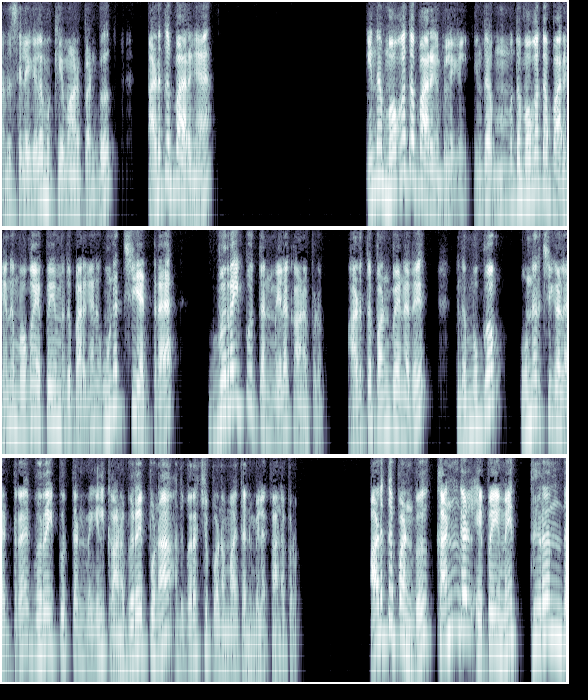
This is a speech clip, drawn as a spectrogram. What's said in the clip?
அந்த சிலைகளை முக்கியமான பண்பு. அடுத்து பாருங்க. இந்த முகத்தை பாருங்க பிள்ளைகள். இந்த இந்த முகத்தை பாருங்க. இந்த முகம் எப்பயும் வந்து பாருங்க. உணர்ச்சியற்ற விரைப்பு தன்மையில காணப்படும். அடுத்த பண்பு என்னது? இந்த முகம் உணர்ச்சிகளற்ற விரைப்பு தன்மையில் காண விரைப்புனா அது விரைச்சு போன மாதிரி தன்மையில காணப்படும். அடுத்த பண்பு கண்கள் எப்பயுமே திறந்த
